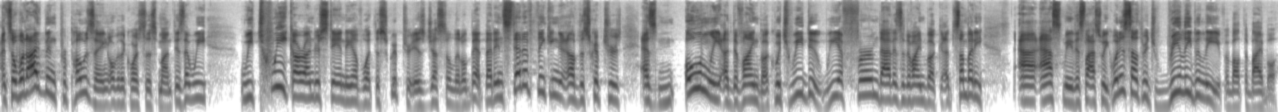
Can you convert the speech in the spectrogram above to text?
And so, what I've been proposing over the course of this month is that we we tweak our understanding of what the scripture is just a little bit. That instead of thinking of the scriptures as only a divine book, which we do, we affirm that as a divine book. Uh, somebody uh, asked me this last week, what does Southridge really believe about the Bible?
